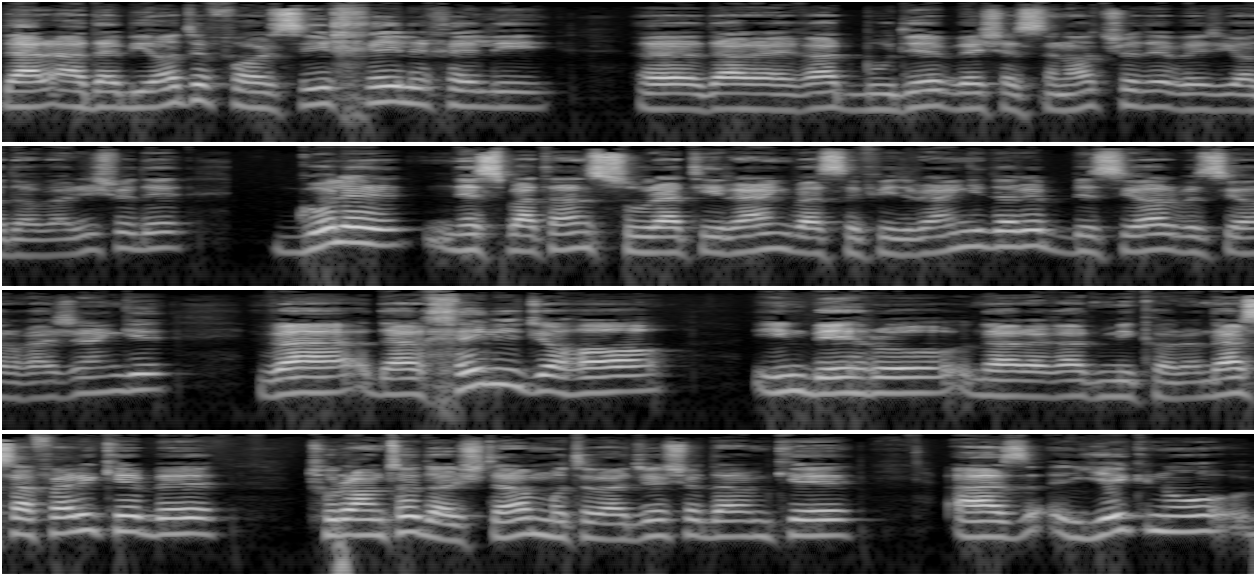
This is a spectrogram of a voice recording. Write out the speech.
در ادبیات فارسی خیلی خیلی در حقیقت بوده بهش استناد شده بهش یادآوری شده. گل نسبتا صورتی رنگ و سفید رنگی داره بسیار بسیار قشنگه و در خیلی جاها این به رو در حقیقت میکارن. در سفری که به تورانتو داشتم متوجه شدم که از یک نوع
